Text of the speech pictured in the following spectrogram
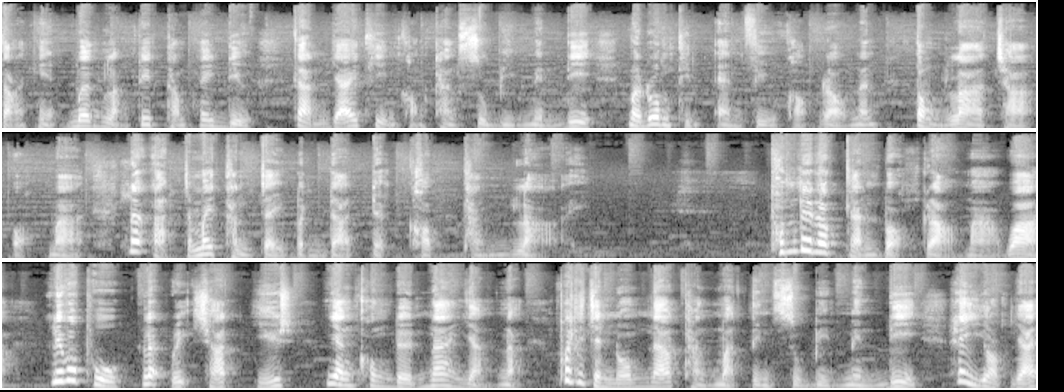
สาเหตุเบื้องหลังที่ทำให้ดิว การย้ายทีมของทางซูบีเมนดี้มาร่วมทีมแอนฟิลของเรานั้นต้องล่าชาออกมา และอาจจะไม่ทันใจบรรดาเดอะคอปทั้งหลาย ผมได้รับการบอกกล่าวมาว่าลิเวอร์พูลและริชาร์ดฮิชยังคงเดินหน้าอย่างหนัก พื่อที่จะโน้มน้าวทางมาตินซูบิเมนดี้ให้ยอมย้าย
